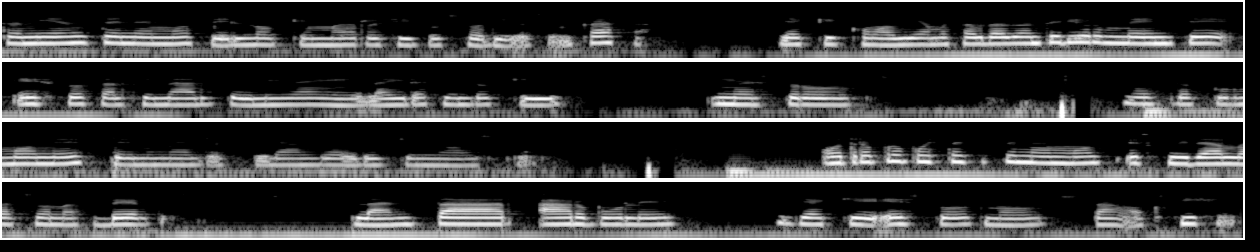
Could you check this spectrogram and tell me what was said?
También tenemos el no quemar residuos sólidos en casa, ya que como habíamos hablado anteriormente, estos al final terminan en el aire haciendo que nuestros, nuestros pulmones terminen respirando aire que no es puro. Otra propuesta que tenemos es cuidar las zonas verdes, plantar árboles, ya que estos nos dan oxígeno.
